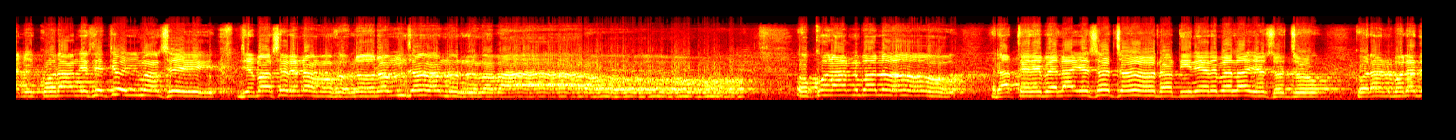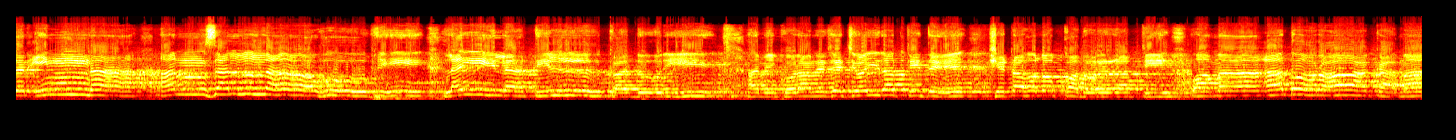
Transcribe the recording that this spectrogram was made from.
আমি কোরআন এসেছি ওই মাসে। যে মাসের নাম হলো রমজানুল মুবারক। ও কোরআন বলো, রাতের বেলায় এসেছ না দিনের বেলায় এসেছ? কোরআন বলে দেন, ইন্না কদরি। আমি কোরআন এসেছি ওই রাত্রিতে, সেটা হলো কদরের রাত্রি। ওয়ামা আদরাকা মা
